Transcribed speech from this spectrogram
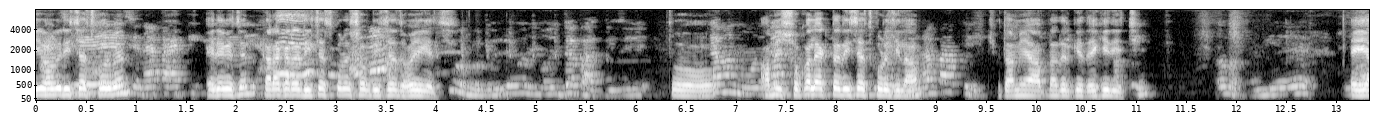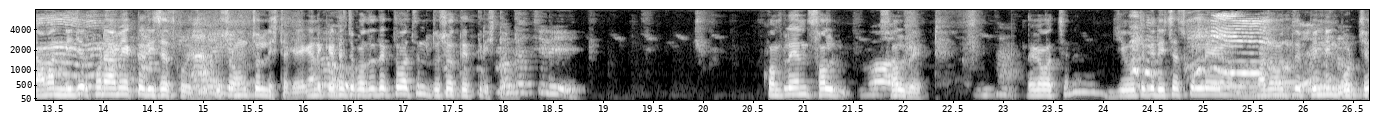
এইভাবে রিচার্জ করবেন। এই দেখেছেন? কারা কারা রিচার্জ করে, সব রিচার্জ হয়ে গেছে। তো আমি সকালে একটা রিচার্জ করেছিলাম। সেটা আমি আপনাদেরকে দেখিয়ে দিচ্ছি। এই আমার নিজের ফোনে আমি একটা রিচার্জ করেছি, দুশো উনচল্লিশ টাকা। এখানে কেটেছে কত? দেখতে পাচ্ছেন? দুশো তেত্রিশ টাকা। কমপ্লেন সলভ সলভেট দেখা পাচ্ছেন জিও থেকে রিচার্জ করলে মাঝে মধ্যে পেন্ডিং পড়ছে,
